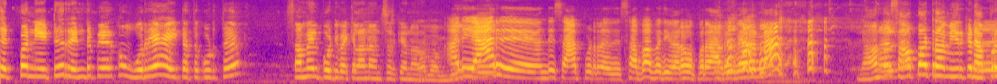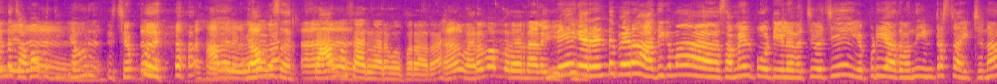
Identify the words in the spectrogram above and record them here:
செட் பண்ணிட்டு ரெண்டு பேருக்கும் ஒரே ஐட்டத்தை கொடுத்து சமையல் போட்டி வைக்கலாம்னு நினச்சிருக்கேன் நான். அது யாரு வந்து சாப்பிடுறது? சபாபதி வர போறாரு வேற என்ன நான் தான் சாப்பாட்டுறாம இருக்கேன். அப்புறம் என்ன சபாபதி எவரு? செப்பு. தாமு சார். தாமு சார் வர போறாரா? ஆ, வரவா போறாரு நாளைக்கு. நீங்க ரெண்டு பேரும் அதிகமா சமையல் போட்டியில வச்சு வச்சு எப்படி அதை வந்து இன்ட்ரெஸ்ட் ஆயிடுச்சுன்னா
